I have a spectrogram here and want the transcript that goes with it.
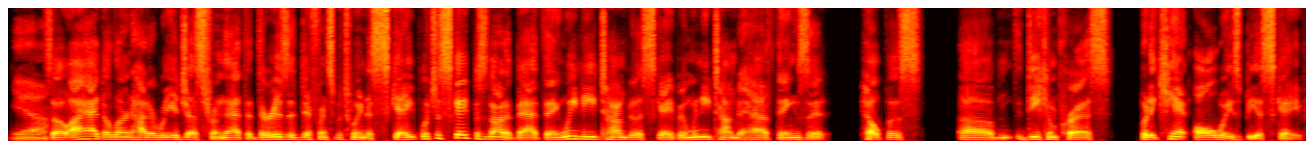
yeah. So I had to learn how to readjust from that, that there is a difference between escape, which escape is not a bad thing. We need time to escape and we need time to have things that help us um, decompress, but it can't always be escape.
